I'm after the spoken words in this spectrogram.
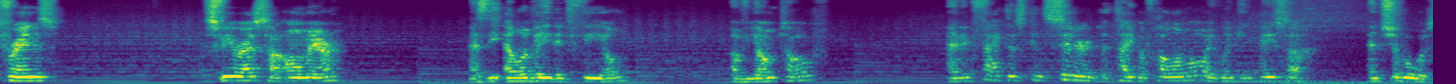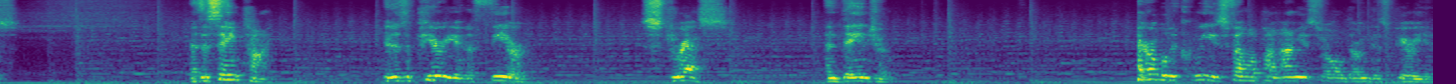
friends. Sfiras HaOmer has the elevated feel of Yom Tov, and in fact is considered a type of Chol Hamoed linking Pesach and Shavuos. At the same time, it is a period of fear, stress, and danger. Terrible decrees fell upon Am Yisrael during this period,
